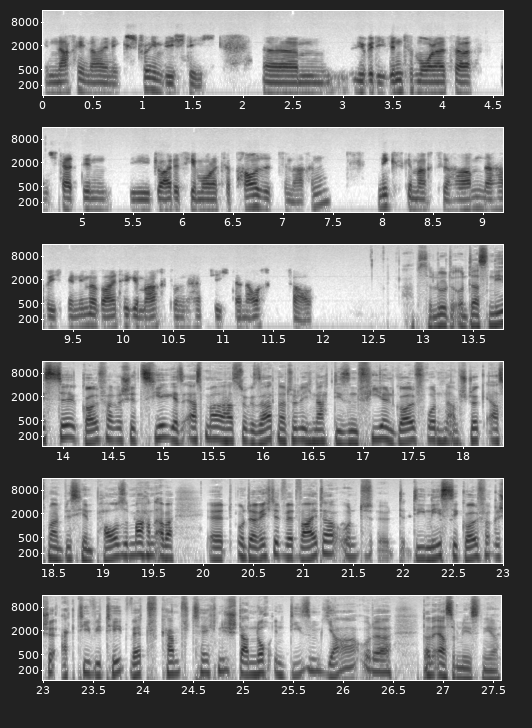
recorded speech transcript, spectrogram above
im Nachhinein extrem wichtig, ähm, über die Wintermonate, anstatt den, die drei oder vier Monate Pause zu machen, nichts gemacht zu haben, da habe ich dann immer weiter gemacht und hat sich dann ausgezahlt. Absolut. Und das nächste golferische Ziel, jetzt erstmal hast du gesagt, natürlich nach diesen vielen Golfrunden am Stück erstmal ein bisschen Pause machen, aber äh, unterrichtet wird weiter und äh, die nächste golferische Aktivität wettkampftechnisch dann noch in diesem Jahr oder dann erst im nächsten Jahr?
